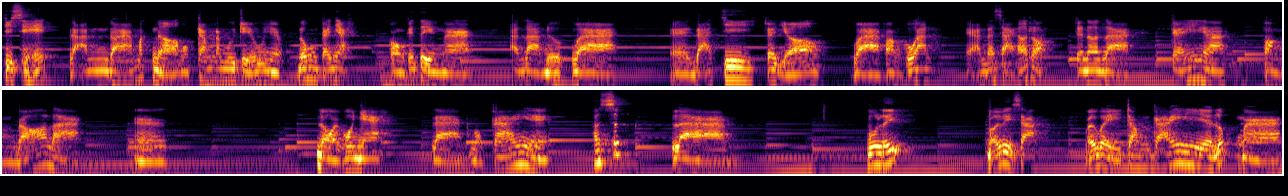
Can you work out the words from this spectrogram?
chia sẻ là anh đã mắc nợ 150 triệu nha đúng không cả nhà? Còn cái tiền mà anh làm được và ờ, đã chi cho vợ và phần của anh thì anh đã xài hết rồi. Cho nên là cái à, phần đó là ờ, đòi vô nhà là một cái ờ, hết sức là vô lý. Bởi vì sao? Bởi vì trong cái lúc mà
